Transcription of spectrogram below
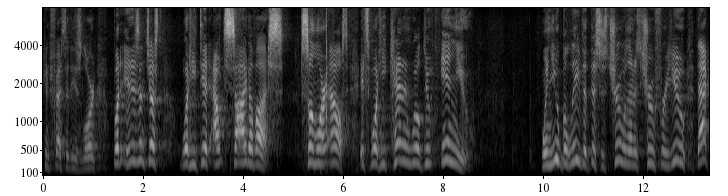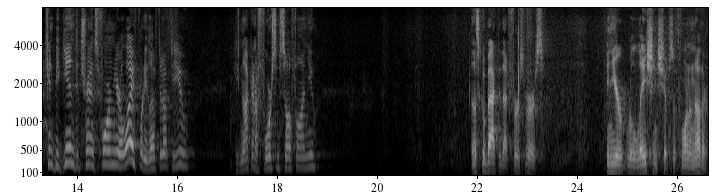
confess that he's Lord. But it isn't just what he did outside of us, somewhere else. It's what he can and will do in you. When you believe that this is true and that it's true for you, that can begin to transform your life, but he left it up to you. He's not going to force himself on you. Let's go back to that first verse. In your relationships with one another.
